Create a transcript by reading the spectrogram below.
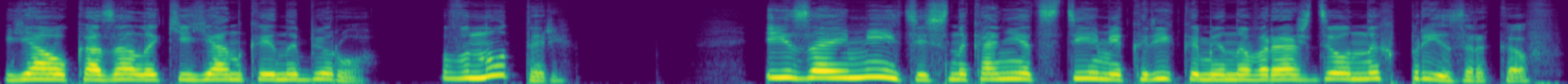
Я указала киянкой на бюро. Внутрь. И займитесь, наконец, теми криками новорожденных призраков.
